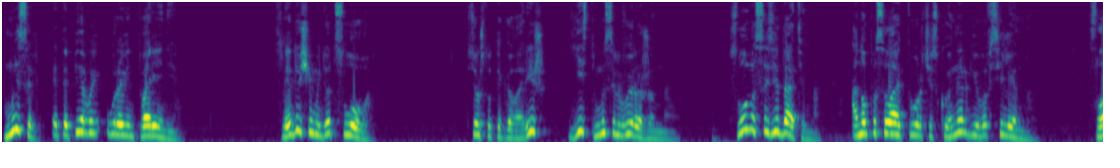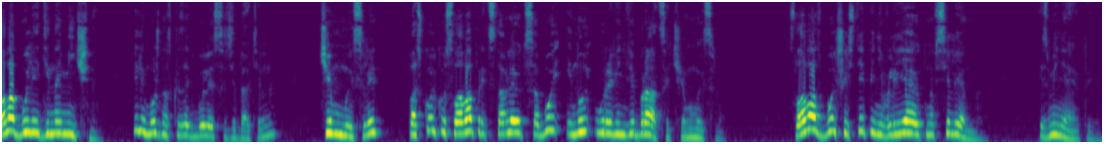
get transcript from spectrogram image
Мысль – это первый уровень творения. Следующим идет слово. Все, что ты говоришь, есть мысль выраженная. Слово созидательно. Оно посылает творческую энергию во Вселенную. Слова более динамичны, или можно сказать более созидательны, чем мысли, поскольку слова представляют собой иной уровень вибраций, чем мысли. Слова в большей степени влияют на Вселенную, изменяют ее.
